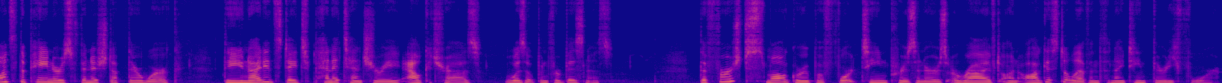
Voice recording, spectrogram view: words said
Once the painters finished up their work, the United States Penitentiary, Alcatraz, was open for business. The first small group of 14 prisoners arrived on August 11, 1934.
